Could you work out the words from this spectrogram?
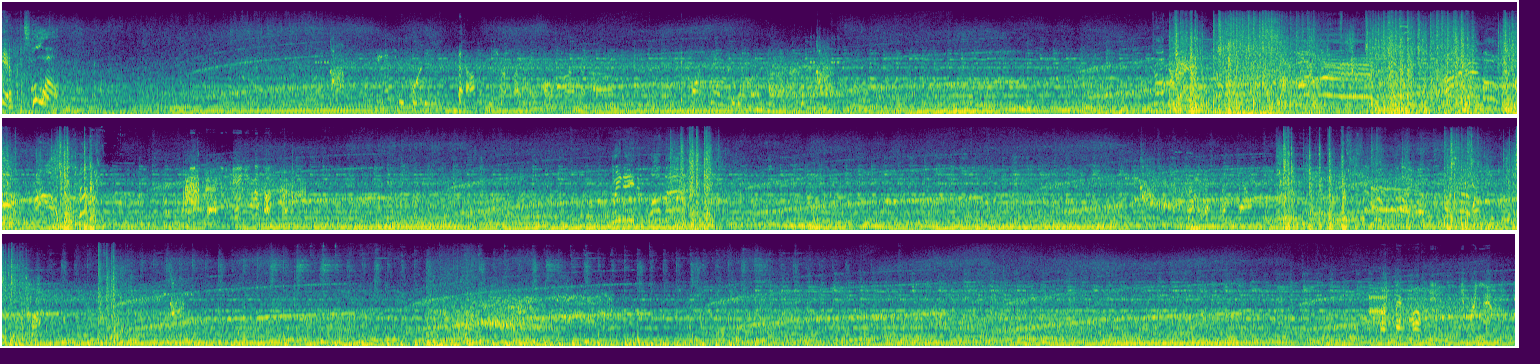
shift. Units reporting. Need to pull back! Suspect located. In pursuit.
